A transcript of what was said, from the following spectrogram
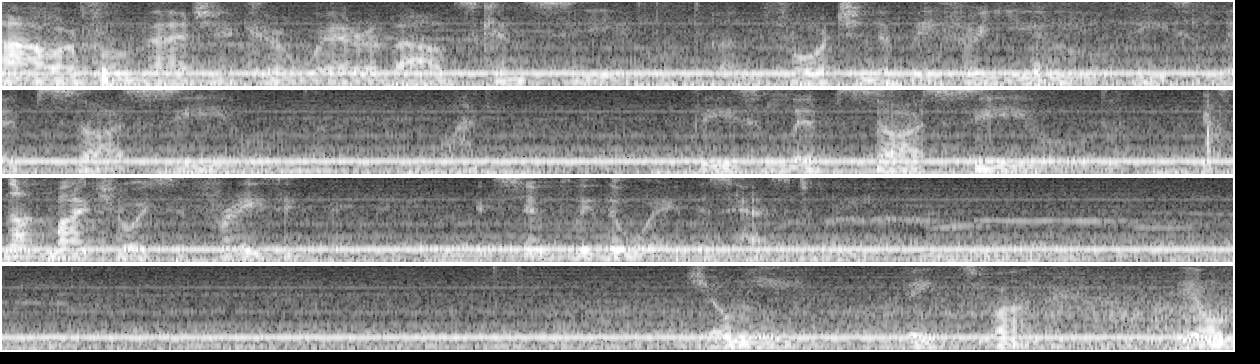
Powerful magic, her whereabouts concealed. Unfortunately for you, these lips are sealed. What? These lips are sealed. It's not my choice of phrasing, baby. It's simply the way this has to be. Show me Faith's father, the old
